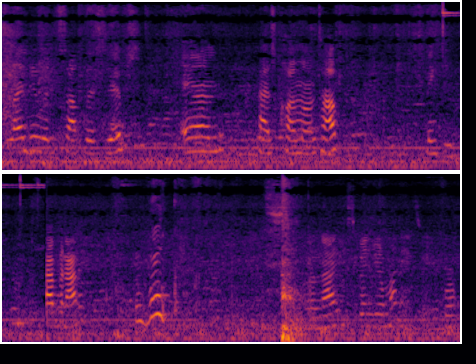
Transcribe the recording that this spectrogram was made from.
blended with chocolate chips, and has caramel on top? Thank you. Have banana? I'm broke. Well, now you spend your money, so you're broke.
